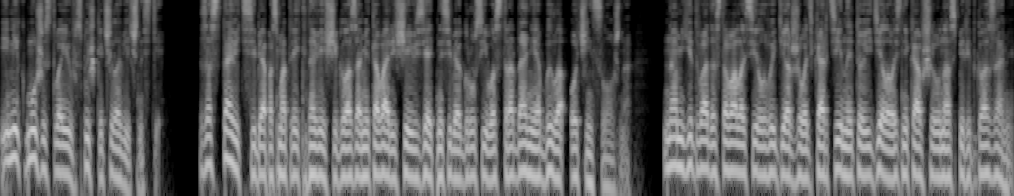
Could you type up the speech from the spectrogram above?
и миг мужества и вспышка человечности. Заставить себя посмотреть на вещи глазами товарища и взять на себя груз его страдания было очень сложно. Нам едва доставало сил выдерживать картины, то и дело возникавшие у нас перед глазами.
